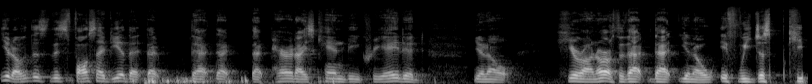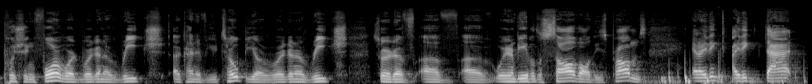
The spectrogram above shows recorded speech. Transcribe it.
you know this this false idea that that that that that paradise can be created, you know here on earth or that that you know if we just keep pushing forward we're going to reach a kind of utopia or we're going to reach sort of of, of we're going to be able to solve all these problems and i think i think that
